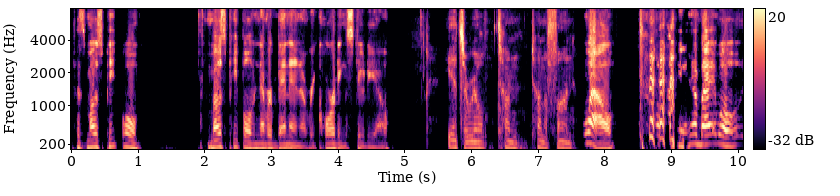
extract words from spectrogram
Because most people, most people have never been in a recording studio. Yeah, it's a real ton ton of fun. Well, I mean, but well,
